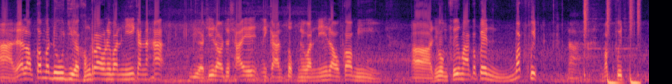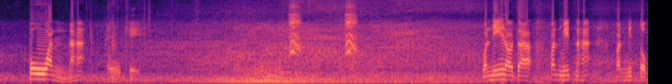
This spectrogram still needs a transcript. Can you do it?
อ่าแล้วเราก็มาดูเหยื่อของเราในวันนี้กันนะฮะเหยื่อที่เราจะใช้ในการตกในวันนี้เราก็มีอ่าที่ผมซื้อมาก็เป็นมัคควิดนะมัคควิดโปวันนะฮะโอเควันนี้เราจะปั้นมิดนะฮะ ปั้นมิดตก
